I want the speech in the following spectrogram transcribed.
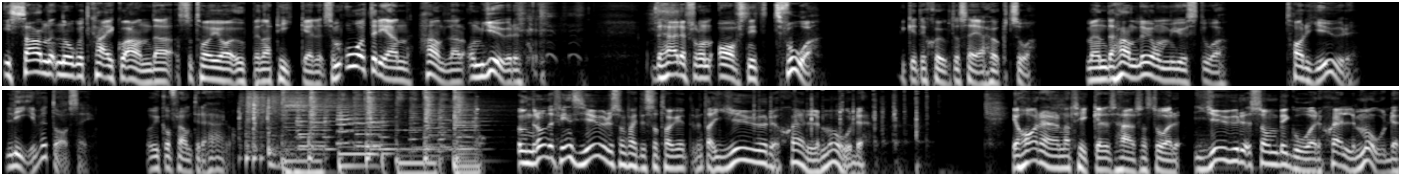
i sann något Kaiko-anda så tar jag upp en artikel som återigen handlar om djur. Det här är från avsnitt två, vilket är sjukt att säga högt så. Men det handlar ju om just då, tar djur livet av sig? Och vi kom fram till det här då. Undrar om det finns djur som faktiskt har tagit, vänta, djur självmord. Jag har här en artikel här som står djur som begår självmord.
